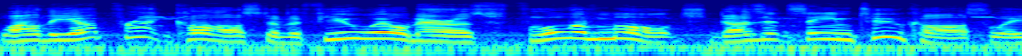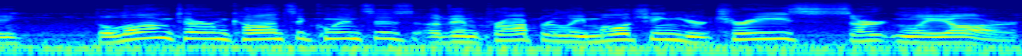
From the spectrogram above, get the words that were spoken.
While the upfront cost of a few wheelbarrows full of mulch doesn't seem too costly, the long-term consequences of improperly mulching your trees certainly are.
